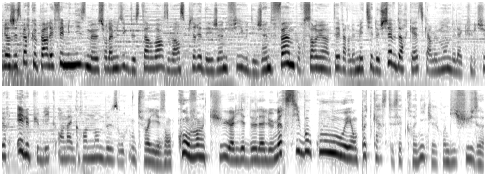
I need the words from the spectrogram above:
Eh bien, j'espère que parler féminisme sur la musique de Star Wars va inspirer des jeunes filles ou des jeunes femmes pour s'orienter vers le métier de chef d'orchestre, car le monde de la culture et le public en a grandement besoin. Tu vois, ils ont convaincu Aliette Delalleux. Merci beaucoup. Et on podcast cette chronique qu'on diffuse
